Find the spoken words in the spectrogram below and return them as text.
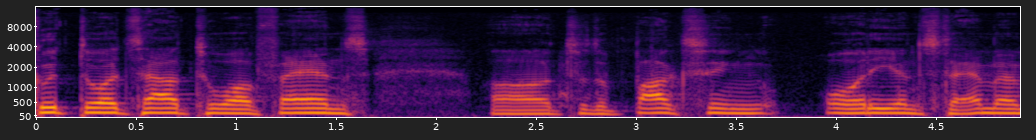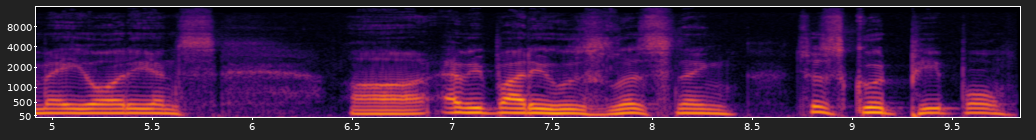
good thoughts out to our fans, uh, to the boxing audience, the MMA audience, uh, everybody who's listening. Just good people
